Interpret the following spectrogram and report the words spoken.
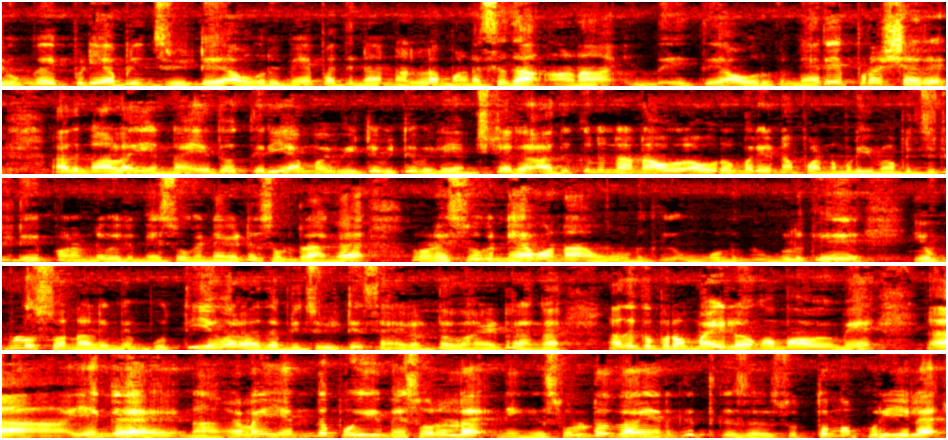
இவங்க இப்படி அப்படின்னு சொல்லிட்டு அவருமே பார்த்தீங்கன்னா நல்ல மனசு தான் ஆனால் இந்த இது அவருக்கு நிறைய ப்ரெஷரு அதனால என்ன ஏதோ தெரியாமல் வீட்டை விட்டு வெளியே அமிச்சிட்டாரு. அதுக்குன்னு நான் அவர் அவரை மாதிரியே நான் பண்ண முடியுமா அப்படின்னு சொல்லிட்டு பன்னெண்டு பேருமே சுகன்யா கிட்ட சொல்கிறாங்க உடனே சுகன்யாவும் நான் உனக்கு உனக்கு உங்களுக்கு எவ்வளோ சொன்னாலுமே புத்தியை வராது அப்படின்னு சொல்லிட்டு சைலண்ட்டாக ஆகிடுறாங்க அதுக்கப்புறம் மயிலவங்க அம்மாவுமே ஆஹ், எங்க நாங்களாம் எந்த பொய்யுமே சொல்லலை. நீங்கள் சொல்கிறதா எனக்கு சுத்தமாக புரியல.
